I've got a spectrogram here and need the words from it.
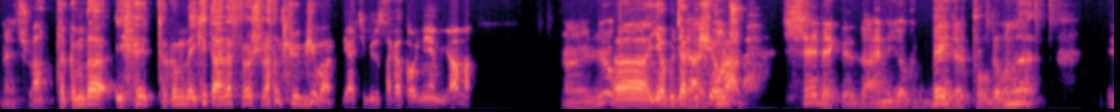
Metro. Ya, takımda takımda iki tane first round QB var. Gerçi biri sakat oynayamıyor ama Öyle yok. Ee, yapacak Yani bir şey yok abi. Şey beklediler. Hani yok Baylor programını e,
